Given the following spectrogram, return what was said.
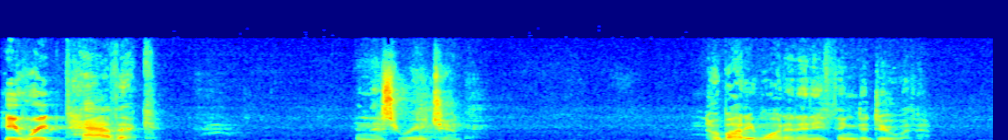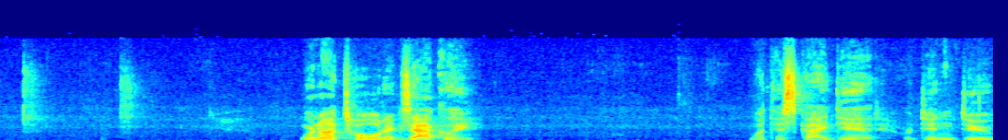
He wreaked havoc in this region. Nobody wanted anything to do with him. We're not told exactly what this guy did or didn't do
